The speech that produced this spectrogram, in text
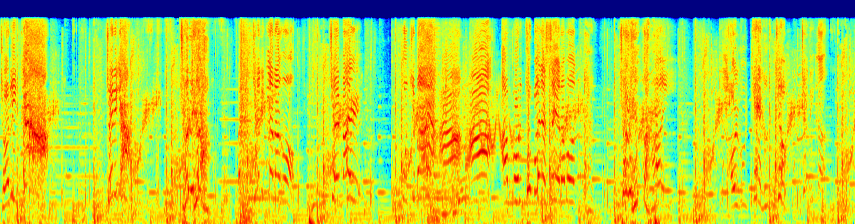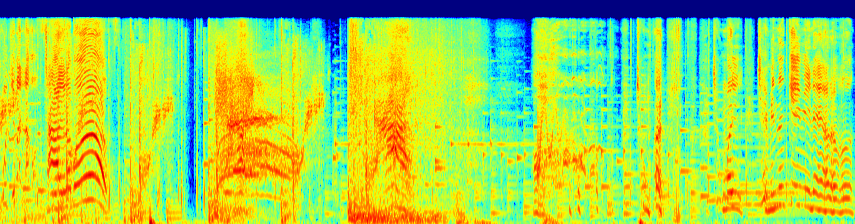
저리 가! 저리 가! 저리 가 라고! 제발! 오지 마 아아 아 머리 통 맞았어요 여러분! 저리 가! 이, 이 얼굴 개극적 저리 가! 오지 말라고! 자 여러분! 아, 아, 정말 정말 재밌는 게임이네요 여러분!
